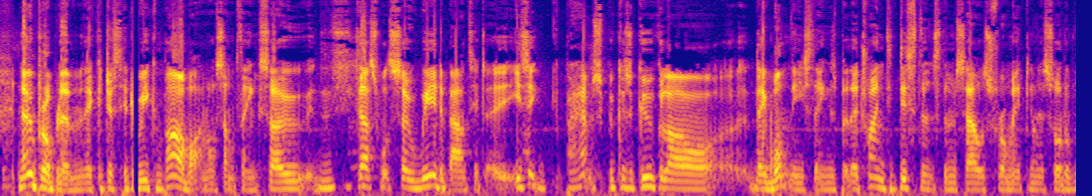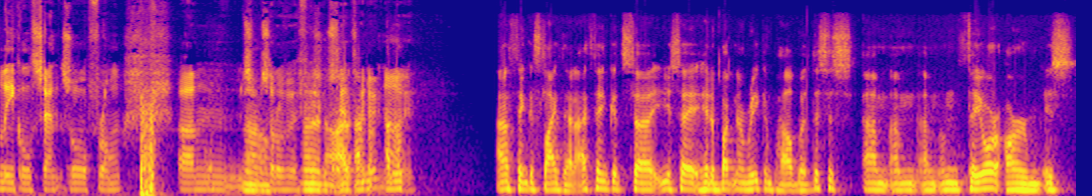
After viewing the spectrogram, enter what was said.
no problem. They could just hit a recompile button or something. So that's what's so weird about it. Uh, it perhaps because Google are they want these things, but they're trying to distance themselves from it in a sort of legal sense or from um, some No. Sort of No, no, no, I- sense? I, I don't don't- I know. don't- I don't think it's like that. I think it's uh, you say hit a button and recompile, but this is um, um, um, um, TheorARM is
